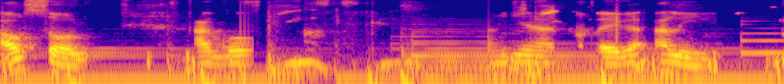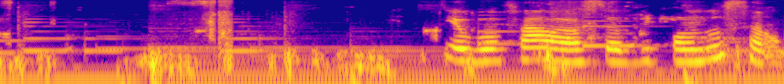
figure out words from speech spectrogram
ao solo. Agora, a minha colega Aline. Eu vou falar sobre condução.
